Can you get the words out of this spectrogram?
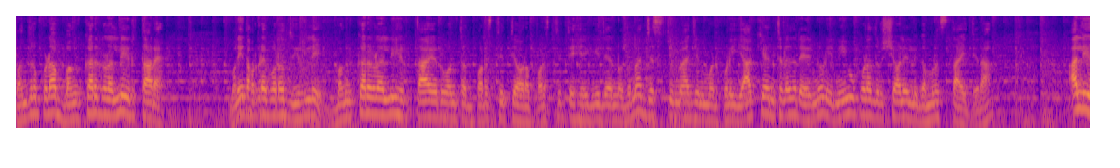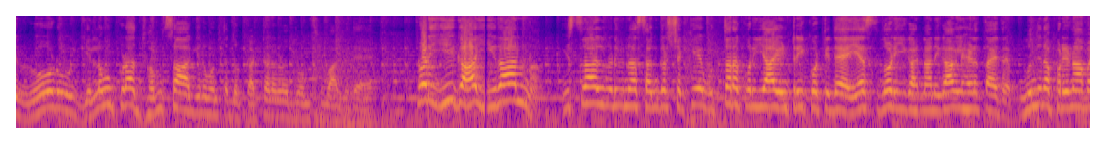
ಬಂದರೂ ಕೂಡ ಬಂಕರ್ಗಳಲ್ಲಿ ಇರ್ತಾರೆ. ಮನೆ ಹೊರಗಡೆ ಬರೋದು ಇರಲಿ. ಬಂಕರ್ಗಳಲ್ಲಿ ಇರ್ತಾ ಇರುವಂಥ ಪರಿಸ್ಥಿತಿ, ಅವರ ಪರಿಸ್ಥಿತಿ ಹೇಗಿದೆ ಅನ್ನೋದನ್ನ ಜಸ್ಟ್ ಇಮ್ಯಾಜಿನ್ ಮಾಡ್ಕೊಳ್ಳಿ. ಯಾಕೆ ಅಂತ ಹೇಳಿದ್ರೆ, ನೋಡಿ, ನೀವು ಕೂಡ ದೃಶ್ಯಾವಳಿಯಲ್ಲಿ ಗಮನಿಸ್ತಾ ಇದ್ದೀರಾ? ಅಲ್ಲಿ ರೋಡು ಎಲ್ಲವೂ ಕೂಡ ಧ್ವಂಸ ಆಗಿರುವಂಥದ್ದು ಕಟ್ಟಡಗಳು ಧ್ವಂಸವಾಗಿದೆ. ನೋಡಿ, ಈಗ ಇರಾನ್, ಇಸ್ರಾಯಲ್ ನಡುವಿನ ಸಂಘರ್ಷಕ್ಕೆ ಉತ್ತರ ಕೊರಿಯಾ ಎಂಟ್ರಿ ಕೊಟ್ಟಿದೆ. ಎಸ್ ನೋಡಿ, ಈಗ ನಾನು ಈಗಾಗಲೇ ಹೇಳ್ತಾ ಇದ್ದೆ, ಮುಂದಿನ ಪರಿಣಾಮ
